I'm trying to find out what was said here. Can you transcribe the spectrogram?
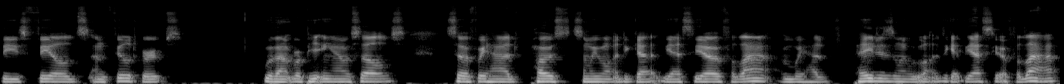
these fields and field groups without repeating ourselves. So if we had posts and we wanted to get the SEO for that, and we had pages and we wanted to get the SEO for that,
